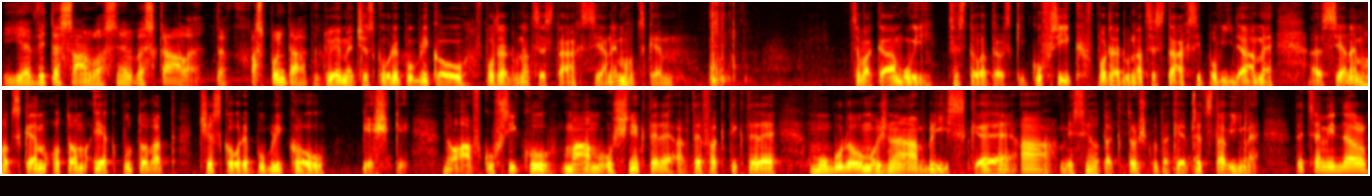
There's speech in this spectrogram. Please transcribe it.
je vytesán vlastně ve skále. Tak aspoň tak. Putujeme Českou republikou v pořadu na cestách s Janem Hockem. Cvaká můj cestovatelský kufřík. V pořadu na cestách si povídáme s Janem Hockem o tom, jak putovat Českou republikou pěšky. No a v kufříku mám už některé artefakty, které mu budou možná blízké a my si ho tak trošku také představíme. Teď jsem vydal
